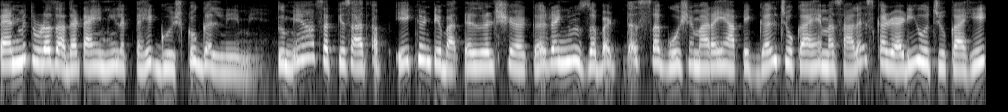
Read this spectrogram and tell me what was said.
पैन में थोड़ा ज़्यादा टाइम ही लगता है गोश्त को गलने में। तो मैं आप सबके साथ अब एक घंटे बाद रिज़ल्ट शेयर कर रही हूँ। ज़बरदस्त सा गोश्त हमारा यहाँ पे गल चुका है, मसाला इसका रेडी हो चुका है।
